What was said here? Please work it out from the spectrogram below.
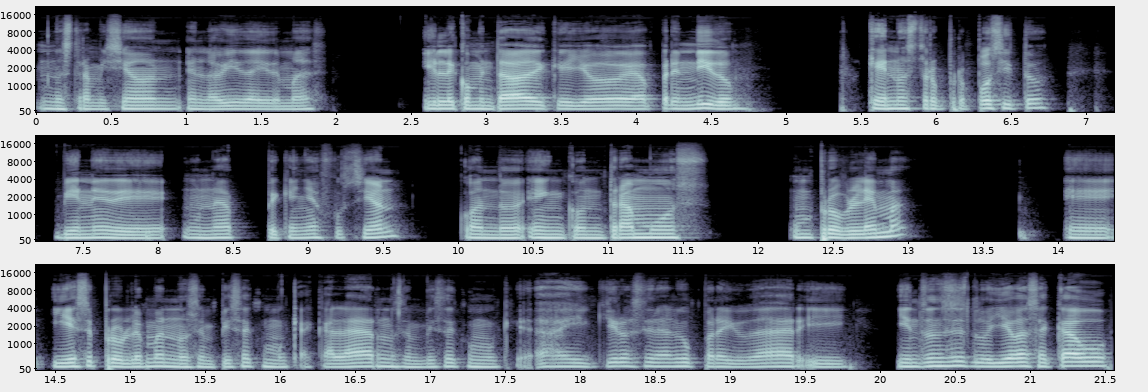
nuestra misión en la vida y demás. Y le comentaba de que yo he aprendido que nuestro propósito viene de una pequeña fusión cuando encontramos un problema eh, y ese problema nos empieza como que a calar, nos empieza como que, ay, quiero hacer algo para ayudar y, y entonces lo llevas a cabo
